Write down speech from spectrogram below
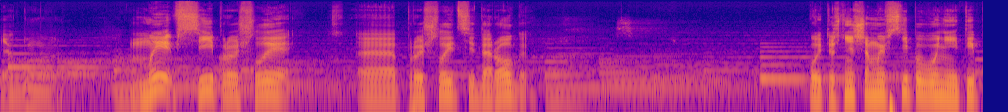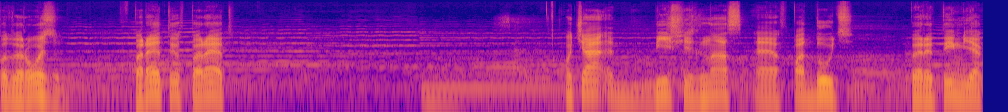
я думаю. Ми всі пройшли. Е, пройшли ці дороги. Ой, точніше, ми всі повинні йти по дорозі. Вперед і вперед. Хоча більшість з нас е, впадуть перед тим, як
